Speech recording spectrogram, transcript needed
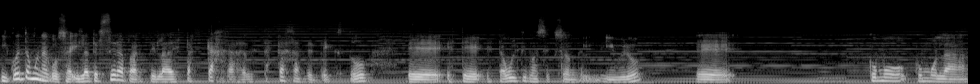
Y cuéntame una cosa, y la tercera parte, la de estas cajas, de estas cajas de texto, eh, este, esta última sección del libro, eh, ¿cómo, cómo, la,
